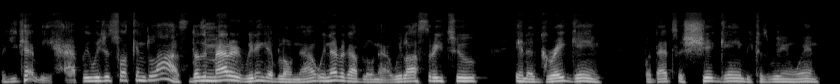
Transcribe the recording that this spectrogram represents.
Like you can't be happy. We just fucking lost. It doesn't matter. We didn't get blown out. We never got blown out. We lost three two in a great game, but that's a shit game because we didn't win.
